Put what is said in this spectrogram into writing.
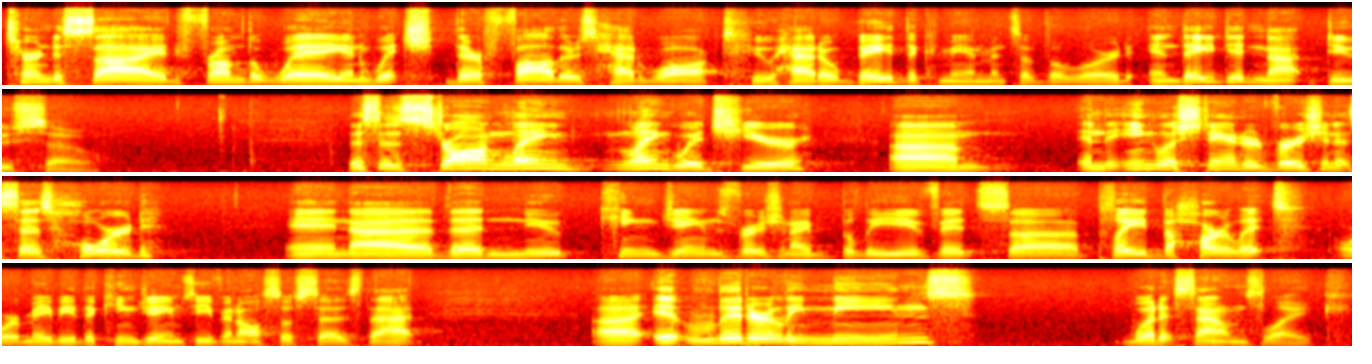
turned aside from the way in which their fathers had walked, who had obeyed the commandments of the Lord, and they did not do so. This is strong lang- language here. Um, in the English Standard Version, it says whored. In uh, the New King James Version, I believe it's uh, played the harlot, or maybe the King James even also says that. Uh, it literally means what it sounds like.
